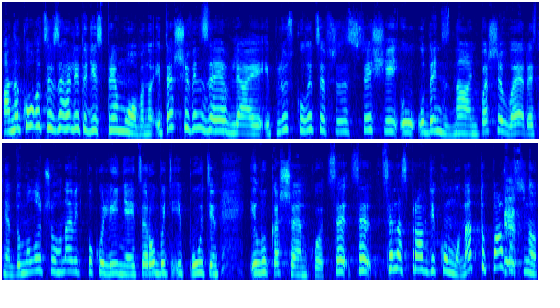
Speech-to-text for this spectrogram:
А на кого це взагалі тоді спрямовано? І те, що він заявляє, і плюс, коли це все- все ще й у, у день знань, 1 вересня, до молодшого навіть покоління, і це робить і Путін, і Лукашенко. Це, це, це насправді кому? Надто пафосно,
